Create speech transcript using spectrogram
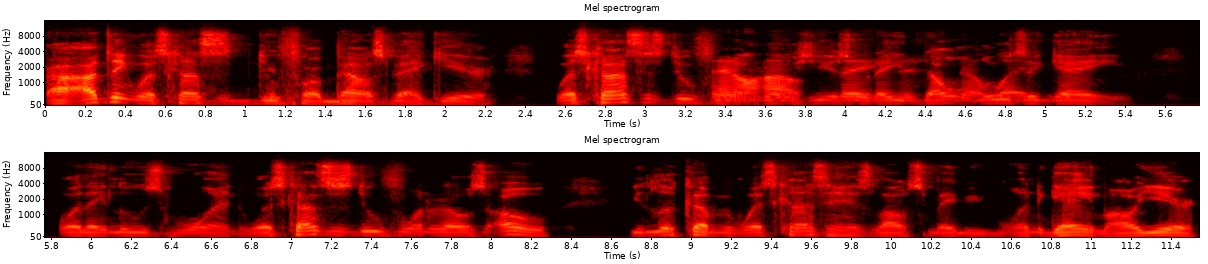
I, I think Wisconsin's due for a bounce back year. Wisconsin's due for And one of those years where they don't no lose way. a game or they lose one. Wisconsin's due for one of those. Oh, you look up and Wisconsin has lost maybe one game all year.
